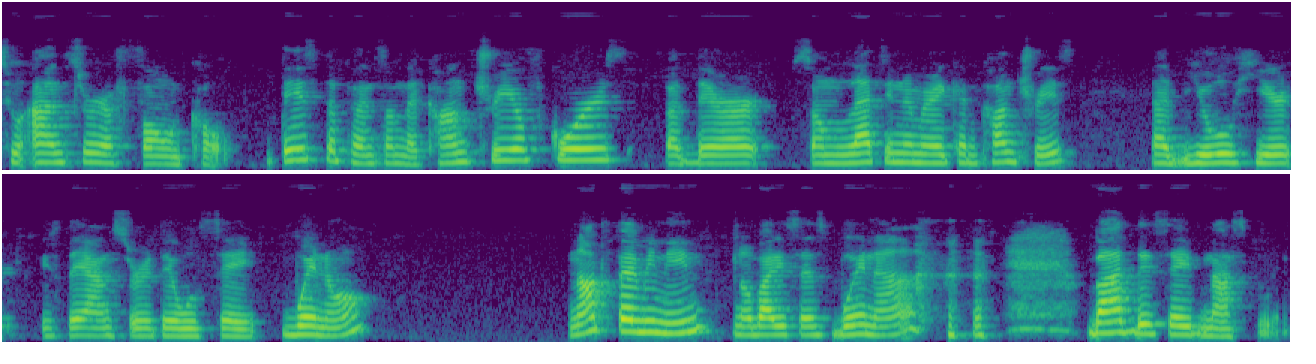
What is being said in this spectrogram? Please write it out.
to answer a phone call. This depends on the country, of course, but there are some Latin American countries that you will hear is the answer, they will say, bueno, not feminine, nobody says buena, but they say masculine.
